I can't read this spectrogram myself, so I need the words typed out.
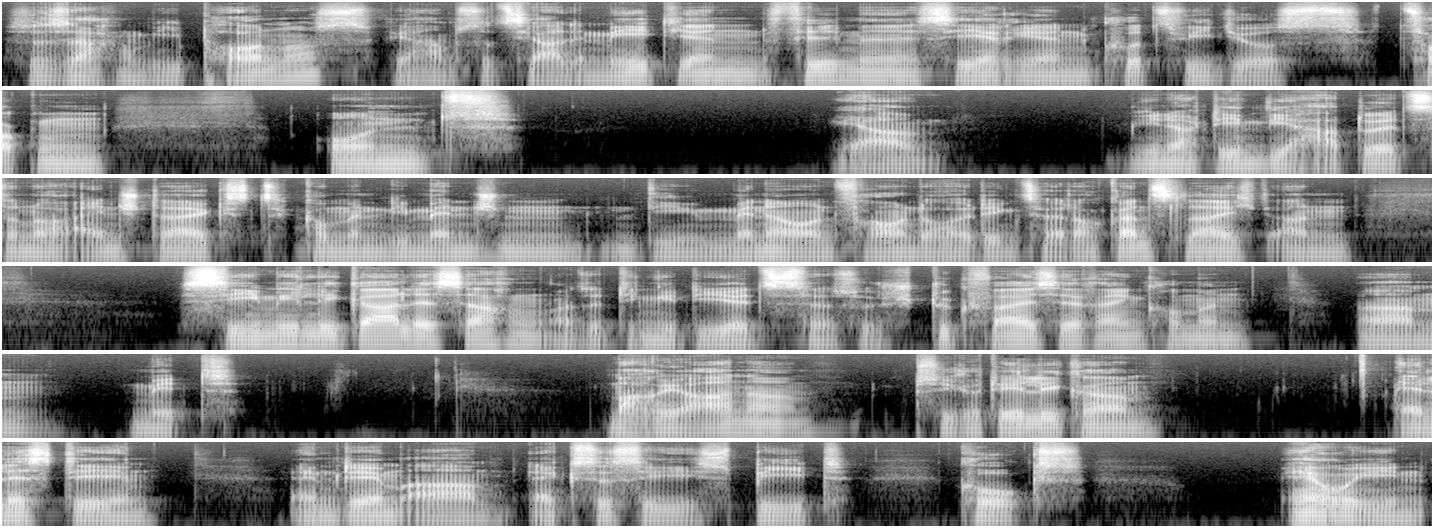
so Sachen wie Pornos. Wir haben soziale Medien, Filme, Serien, Kurzvideos, Zocken und ja, je nachdem, wie hart du jetzt dann noch einsteigst, kommen die Menschen, die Männer und Frauen der heutigen Zeit auch ganz leicht an semi-legale Sachen, also Dinge, die jetzt so stückweise reinkommen, ähm, mit Marihuana, Psychedelika, LSD, MDMA, Ecstasy, Speed, Koks, Heroin.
